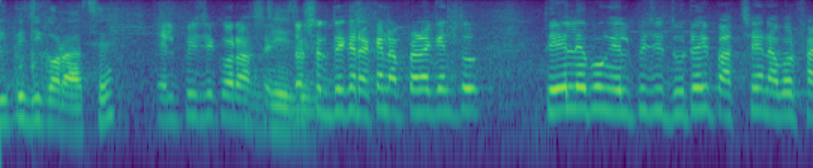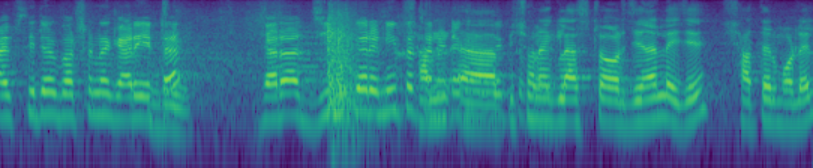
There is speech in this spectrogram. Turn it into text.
এলপিজি করা আছে। এলপিজি করা আছে। দর্শক দেখে রাখেন আপনারা কিন্তু তেল এবং এলপিজি দুটোই পাচ্ছেন আবার ফাইভ সিটার ভার্সনের গাড়ি এটা। যারা জিপ গাড়ি নিতে চান এটা পিছনে গ্লাসটা অরিজিনাল এই যে সাতের মডেল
